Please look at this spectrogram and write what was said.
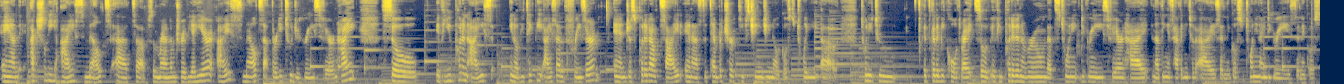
And actually, ice melts at uh, some random trivia here. Ice melts at 32 degrees Fahrenheit. So if you put an ice, you know, if you take the ice out of the freezer and just put it outside, and as the temperature keeps changing, you know, it goes to 20, uh, 22 it's going to be cold, right? So if you put it in a room that's 20 degrees Fahrenheit, nothing is happening to the ice, and it goes to 29 degrees, and it goes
